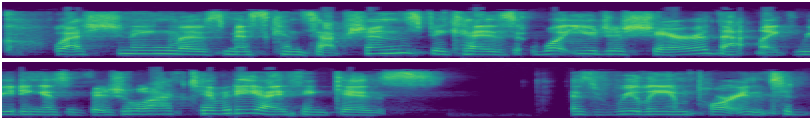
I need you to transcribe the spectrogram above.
questioning those misconceptions because what you just shared that like reading is a visual activity i think is is really important to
